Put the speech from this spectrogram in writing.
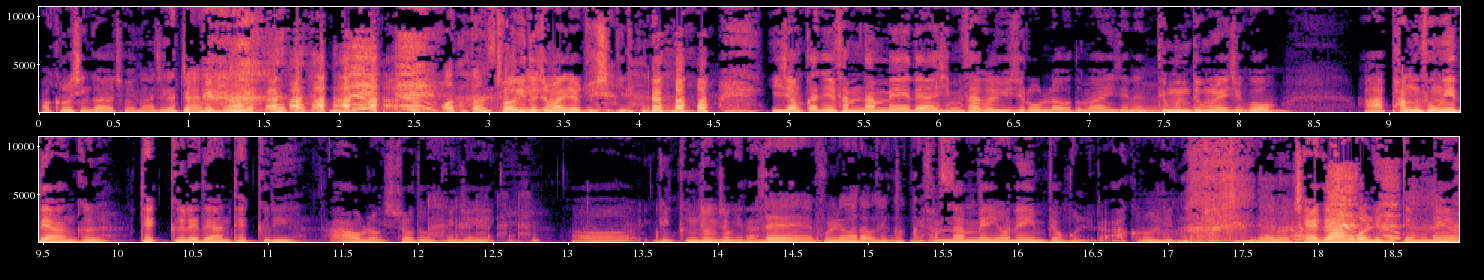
아 그러신가요? 저희는 아직 안 잡혔는데 어떤 스토리? 저희도 좀 알려주시길. 이전까지 삼남매에 대한 심사글 위주로 올라오더만 이제는 음. 드문드문해지고 음. 아 방송에 대한 글, 댓글에 대한 댓글이 아 올라오고 저도 굉장히 어 긍정적이다 네, 생각합니다. 훌륭하다고 생각합니다. 삼남매 연예인병 걸리라. 아, 그럴 리는. 왜냐면 제가 안 걸리기 때문에요.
